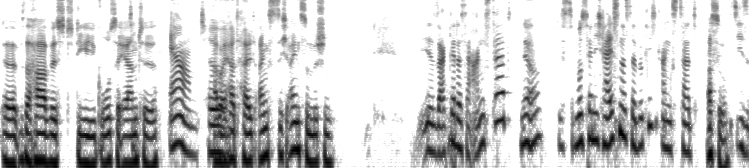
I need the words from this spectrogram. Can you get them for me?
äh, The Harvest, die große Ernte. Ernte. Aber er hat halt Angst, sich einzumischen. Ihr sagt ja, dass er Angst hat? Ja. Das muss ja nicht heißen, dass er wirklich Angst hat. Ach so. Sie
